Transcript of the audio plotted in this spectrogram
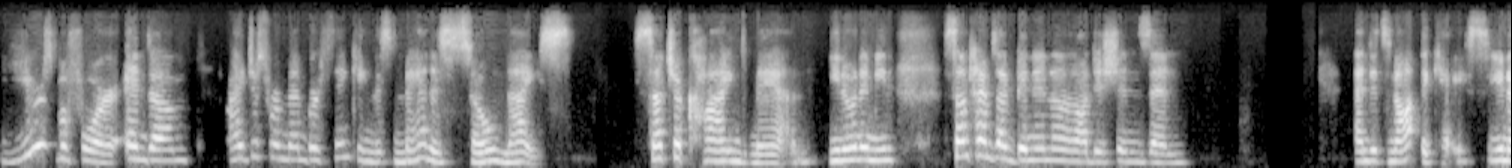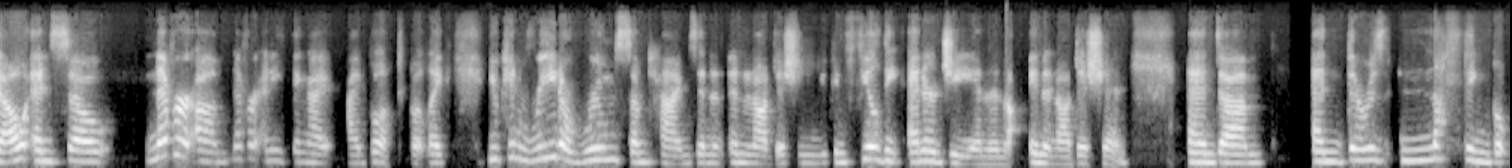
years before. And um, I just remember thinking, this man is so nice, such a kind man. You know what I mean? Sometimes I've been in auditions and and it's not the case, you know? And so never um never anything I I booked, but like you can read a room sometimes in, a, in an audition. You can feel the energy in an in an audition. And um and there was nothing but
